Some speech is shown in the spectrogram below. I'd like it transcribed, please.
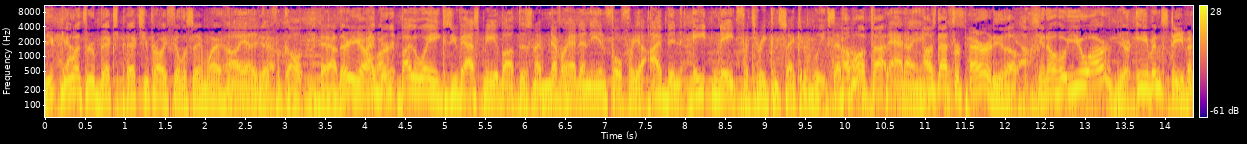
you, you went through Bick's picks. You probably feel the same way, huh? Oh yeah, they're difficult. Yeah, there you go. I've been, by the way, because you've asked me about this and I've never had any info for you. I've been eight and eight for three consecutive weeks. That's How about that? bad I am. How's that this. for parity though? Yeah. you know who you are? You're even Steven.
